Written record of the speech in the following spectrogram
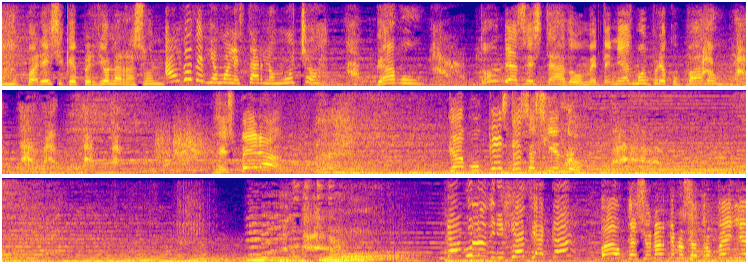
Ah, Parece que perdió la razón. Algo debió molestarlo mucho. Gabu, ¿dónde has estado? Me tenías muy preocupado. ¡Espera! Gabu, ¿qué estás haciendo? ¡Gabu lo dirigió hacia acá! ¡Va a ocasionar que nos atropelle!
